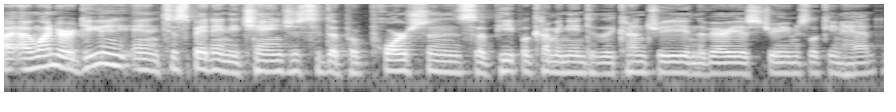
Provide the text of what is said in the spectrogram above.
I, I, wonder, do you anticipate any changes to the proportions of people coming into the country in the various streams looking ahead?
